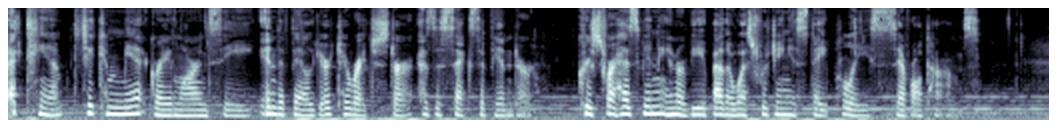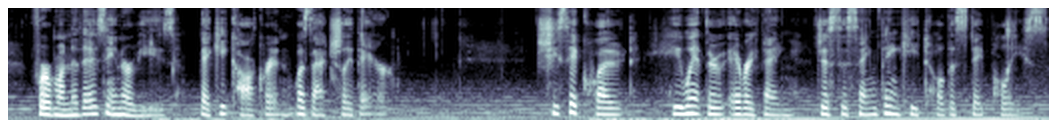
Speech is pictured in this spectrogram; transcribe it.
attempt to commit grand larceny, and the failure to register as a sex offender. Christopher has been interviewed by the West Virginia State Police several times. For one of those interviews, Becky Cochran was actually there. She said, quote, he went through everything, just the same thing he told the state police.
